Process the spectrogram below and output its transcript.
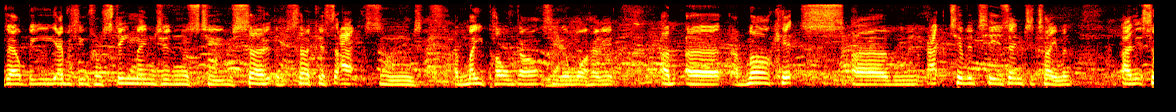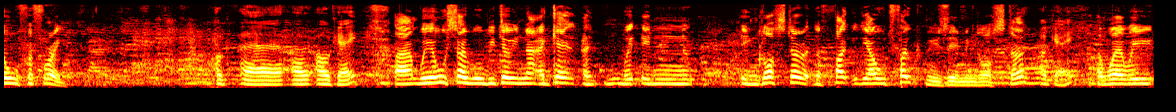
there'll be everything from steam engines to cir- circus acts and, maypole dancing and what have you. Um, uh, uh, markets, um, activities, entertainment, and it's all for free. Uh, uh, okay. Um, we also will be doing that again uh, in in Gloucester at the folk, the old folk museum in Gloucester. Okay. and where we,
